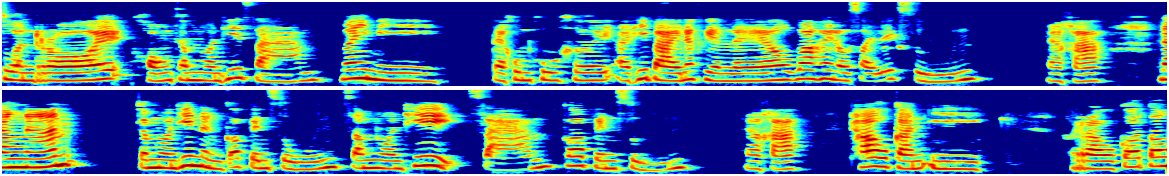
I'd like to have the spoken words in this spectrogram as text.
ส่วนร้อยของจำนวนที่3ไม่มี แต่คุณครูเคยอธิบายนักเรียนแล้วว่าให้เราใส่เลขศูนย์นะคะ ดังนั้นจำนวนที่1ก็เป็น0จำนวนที่3ก็เป็น0นย์นะคะ เท่ากันอีก เราก็ต้อง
